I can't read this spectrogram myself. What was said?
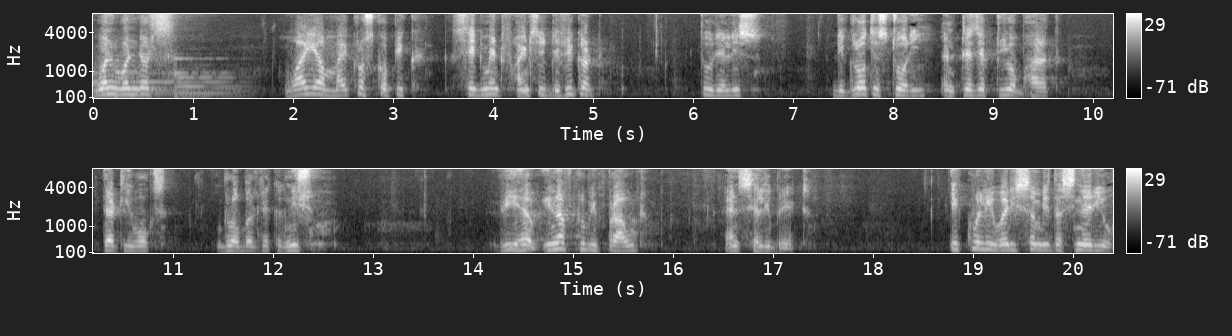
One wonders why a microscopic segment finds it difficult to release the growth story and trajectory of Bharat that evokes global recognition. We have enough to be proud and celebrate. Equally worrisome is the scenario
